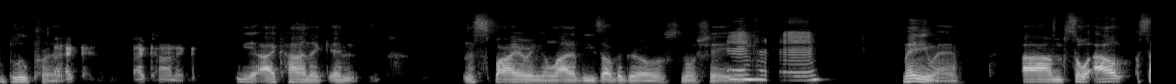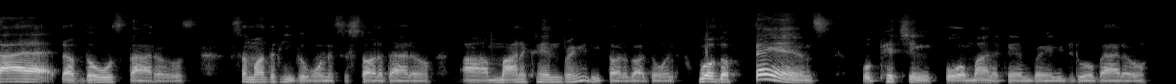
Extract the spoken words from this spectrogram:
blueprint. Ic- iconic. Yeah, iconic and inspiring a lot of these other girls. No shade. hmm Anyway, um, so outside of those battles, some other people wanted to start a battle. Um, Monica and Brandy thought about doing. Well, the fans were pitching for Monica and Brandy to do a battle,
